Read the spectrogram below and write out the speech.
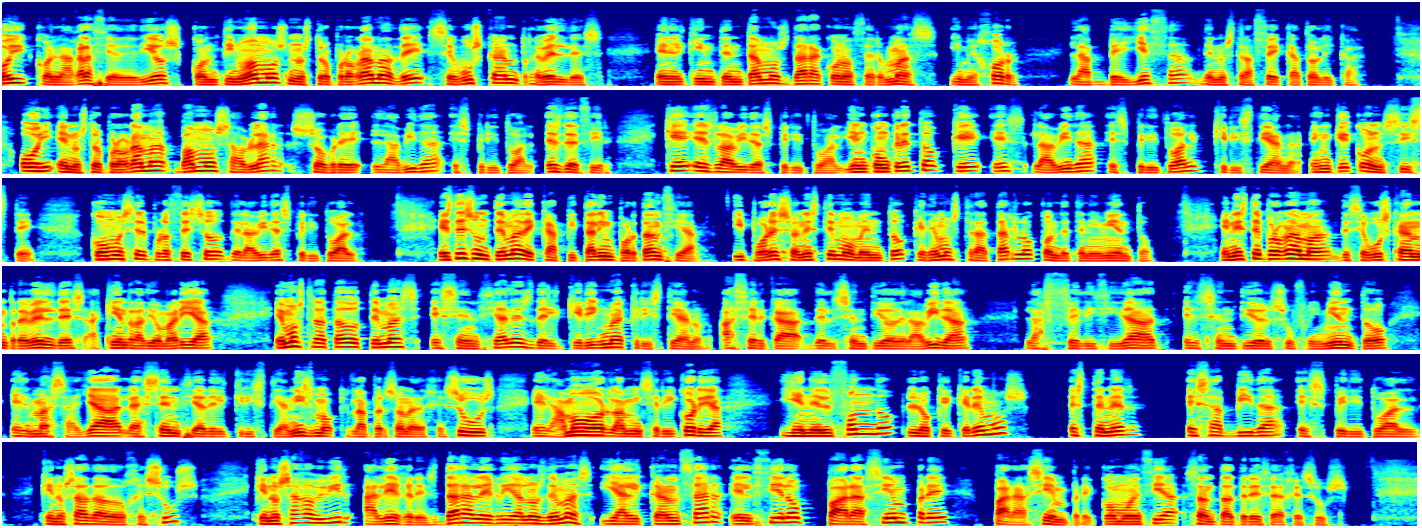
Hoy, con la gracia de Dios, continuamos nuestro programa de Se Buscan Rebeldes, en el que intentamos dar a conocer más y mejor la belleza de nuestra fe católica. Hoy en nuestro programa vamos a hablar sobre la vida espiritual, es decir, qué es la vida espiritual y en concreto qué es la vida espiritual cristiana, en qué consiste, cómo es el proceso de la vida espiritual, este es un tema de capital importancia y por eso en este momento queremos tratarlo con detenimiento. En este programa de Se Buscan Rebeldes, aquí en Radio María, hemos tratado temas esenciales del querigma cristiano, acerca del sentido de la vida, la felicidad, el sentido del sufrimiento, el más allá, la esencia del cristianismo, que es la persona de Jesús, el amor, la misericordia, y en el fondo lo que queremos es tener esa vida espiritual, que nos ha dado Jesús, que nos haga vivir alegres, dar alegría a los demás y alcanzar el cielo para siempre, para siempre, como decía Santa Teresa de Jesús.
